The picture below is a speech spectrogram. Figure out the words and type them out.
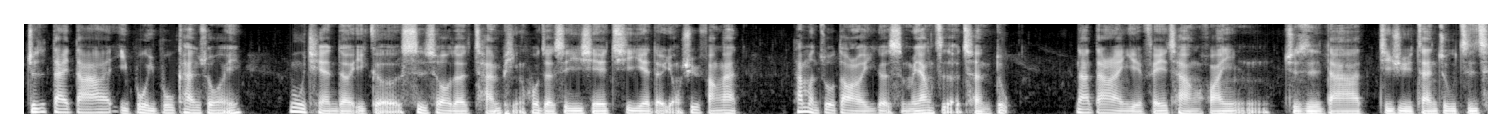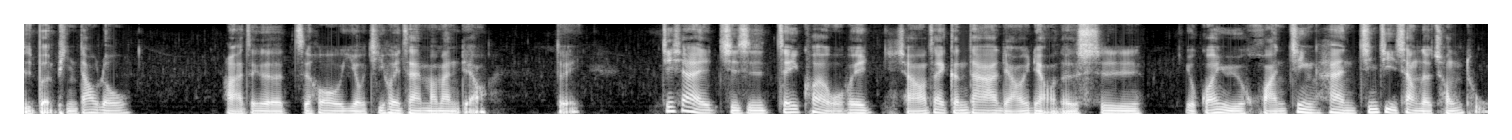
就是带大家一步一步看，说，诶，目前的一个市售的产品或者是一些企业的永续方案，他们做到了一个什么样子的程度？那当然也非常欢迎，就是大家继续赞助支持本频道喽。啊，这个之后有机会再慢慢聊。对，接下来其实这一块我会想要再跟大家聊一聊的是有关于环境和经济上的冲突。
